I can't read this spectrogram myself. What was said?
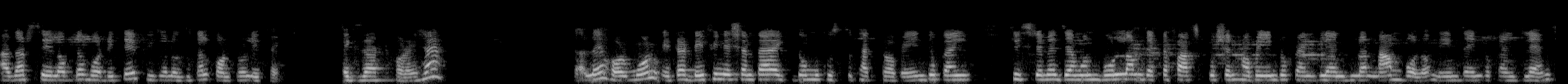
other cell of the body তে physiological control effect এক্সাক্ট করে হ্যাঁ তাহলে হরমোন এটা ডেফিনেশনটা একদম মুখস্থ থাকতে হবে এন্ডোক্রাইন সিস্টেমে যেমন বললাম যে একটা ফার্স্ট কোশ্চেন হবে এন্ডোক্রাইন গ্ল্যান্ডগুলোর নাম বলো name the endocrine glands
